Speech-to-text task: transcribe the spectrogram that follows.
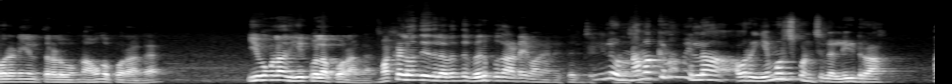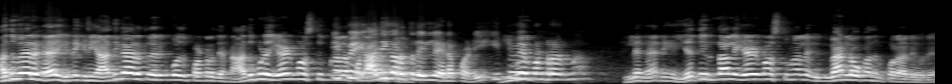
ஓரணியில் திரளுவோம்னு அவங்க போகிறாங்க இவங்களும் அது ஈக்குவலாக போகிறாங்க மக்கள் வந்து இதில் வந்து வெறுப்பு தான் அடைவாங்க எனக்கு தெரிஞ்சு. இல்ல நமக்கு நம்ம எல்லாம் அவர் எமர்ஜ் பண்ணுச்சுல லீடரா அது வேறங்க இன்னைக்கு நீ அதிகாரத்தில் இருக்கும்போது பண்ணுறது என்ன? அது கூட ஏழு மாதத்துக்கு அதிகாரத்துல இல்ல எடப்பாடி. இப்பவே இவர் பண்றாருன்னா? இல்லைங்க நீங்கள் எது இருந்தாலும் ஏழு மாதத்துக்கு முன்னால் வேனில் உட்காந்துட்டு போகிறாரு இவர்.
